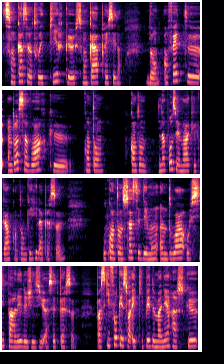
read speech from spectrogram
son cas s'est retrouvé pire que son cas précédent. Donc, en fait, euh, on doit savoir que quand on, quand on impose les mains à quelqu'un, quand on guérit la personne, ou quand on chasse les démons, on doit aussi parler de Jésus à cette personne. Parce qu'il faut qu'elle soit équipée de manière à ce que,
